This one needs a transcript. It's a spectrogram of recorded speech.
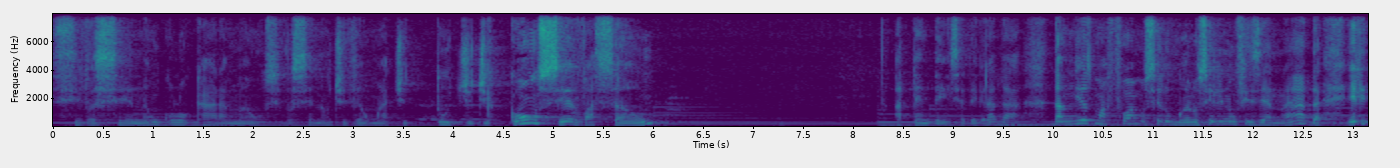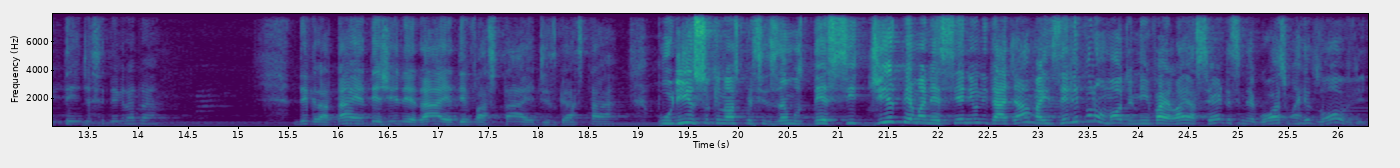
Se você não colocar a mão, se você não tiver uma atitude de conservação, a tendência é degradar. Da mesma forma, o ser humano, se ele não fizer nada, ele tende a se degradar. Degradar é degenerar, é devastar, é desgastar. Por isso que nós precisamos decidir permanecer em unidade. Ah, mas ele falou mal de mim, vai lá e acerta esse negócio, mas resolve.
